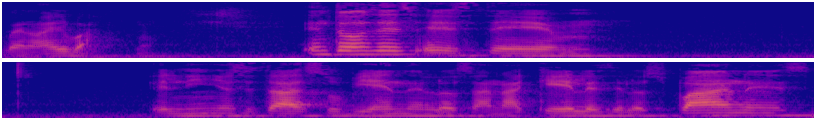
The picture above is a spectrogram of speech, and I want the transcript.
Bueno, ahí va. Entonces, este, el niño se estaba subiendo en los anaqueles de los panes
